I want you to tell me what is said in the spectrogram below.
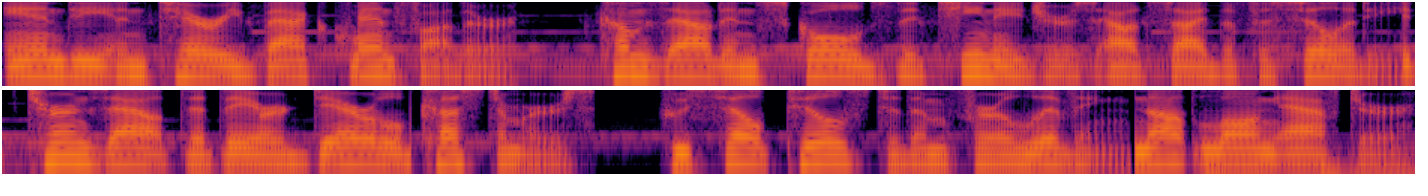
Andy and Terry back grandfather, comes out and scolds the teenagers outside the facility. It turns out that they are Daryl customers, who sell pills to them for a living. Not long after,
